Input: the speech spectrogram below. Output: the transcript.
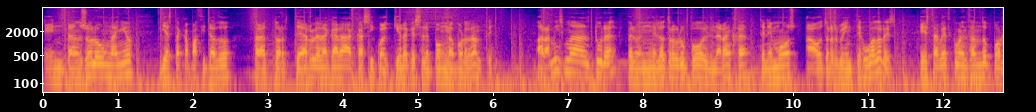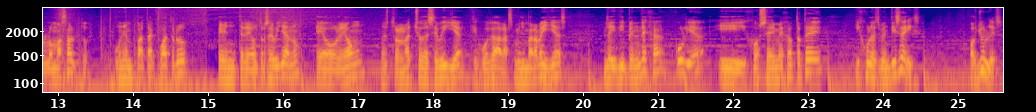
En tan solo un año ya está capacitado para tortearle la cara a casi cualquiera que se le ponga por delante. A la misma altura, pero en el otro grupo, el naranja, tenemos a otros 20 jugadores, esta vez comenzando por lo más alto, un empate a 4 entre otro sevillano, Eo León, nuestro Nacho de Sevilla, que juega a las mil maravillas, Lady Pendeja, Julia y José MJT y Jules26, o Jules,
